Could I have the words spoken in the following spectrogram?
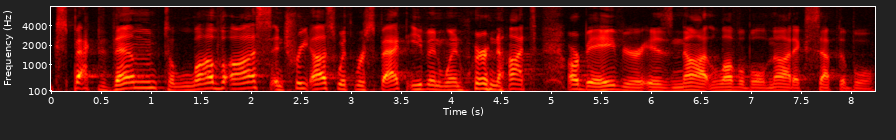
expect them to love us and treat us with respect even when we're not, our behavior is not lovable, not acceptable.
